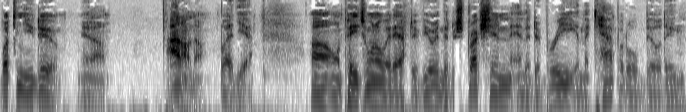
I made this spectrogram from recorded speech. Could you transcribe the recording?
what can you do? You know, I don't know. But yeah. Uh, on page 108, after viewing the destruction and the debris in the Capitol building,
